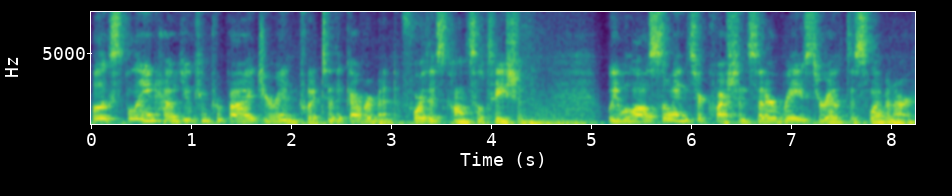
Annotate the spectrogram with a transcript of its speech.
will explain how you can provide your input to the government for this consultation. We will also answer questions that are raised throughout this webinar.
